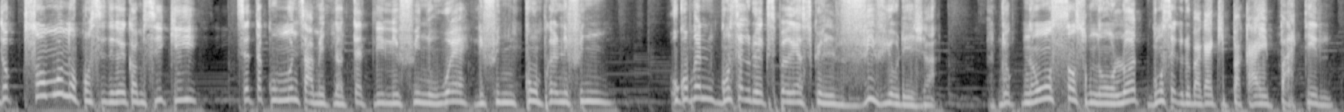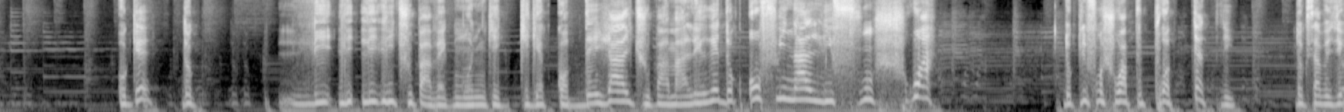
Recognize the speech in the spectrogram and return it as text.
dok son moun nou konsidere kom si ki se takou moun sa met nan tet li li fin wè, li fin kompren, li fin ou kompren gonseri de eksperyans ke l viv yo deja. Dok nan yon sens ou nan lot, gonsek de bagay ki pa ka epatel. Ok? Dok, li, li, li, li choupa vek moun ki, ki ge kop deja, li choupa malere. Dok, ou final, li fon chwa. Dok, li fon chwa pou prop tet li. Dok, sa vezi,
